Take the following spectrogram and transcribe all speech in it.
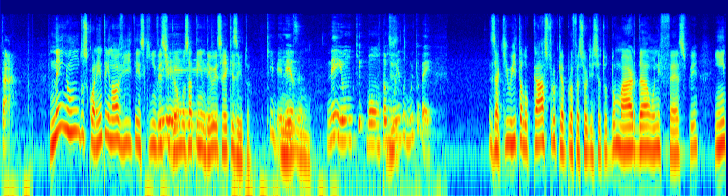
Tá. Nenhum dos 49 itens que investigamos e... atendeu esse requisito. Que beleza. Hum. Nenhum. Que bom, estamos Diz... indo muito bem. Diz aqui o Ítalo Castro, que é professor do Instituto do Mar da Unifesp, em,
